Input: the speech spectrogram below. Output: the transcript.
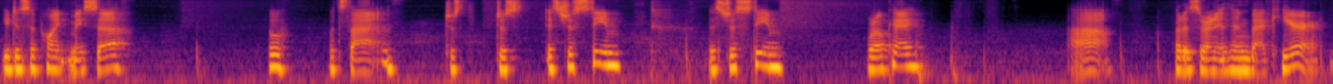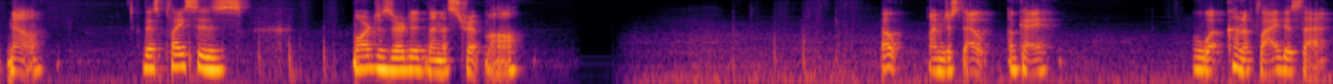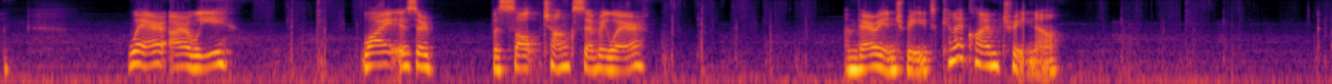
You disappoint me, sir. Ooh, what's that? Just, just, it's just steam. It's just steam. We're okay. Ah, but is there anything back here? No. This place is more deserted than a strip mall. Oh, I'm just out. Okay. What kind of flag is that? Where are we? Why is there basalt chunks everywhere? I'm very intrigued. Can I climb tree? No.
